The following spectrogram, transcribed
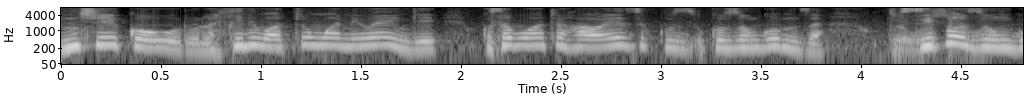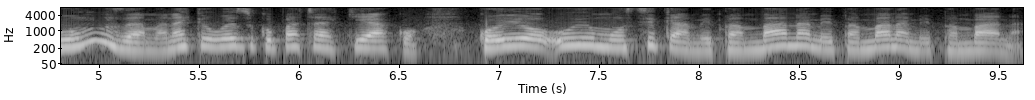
nchi iko huru, lakini watumwa ni wengi, kwa sababu watu hawawezi kuzungumza. Usipozungumza, maanake huwezi kupata haki yako. Kwa hiyo huyu mhusika amepambana, amepambana, amepambana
